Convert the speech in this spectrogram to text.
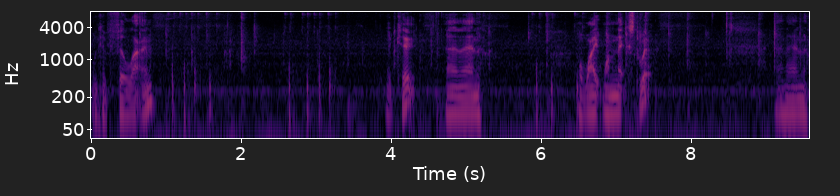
We can fill that in. Okay and then a white one next to it. And then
